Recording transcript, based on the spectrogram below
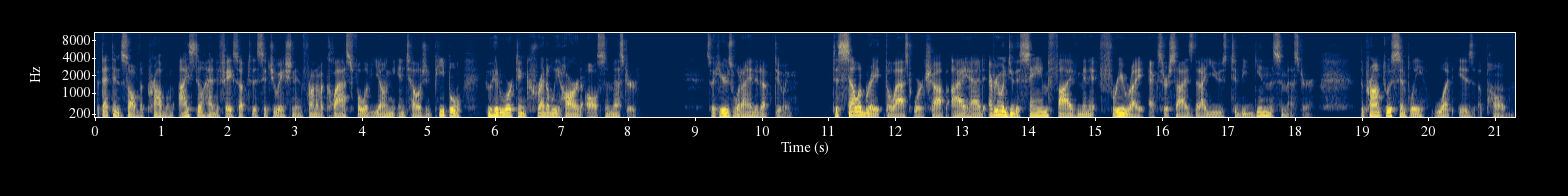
But that didn't solve the problem. I still had to face up to the situation in front of a class full of young, intelligent people who had worked incredibly hard all semester. So here's what I ended up doing. To celebrate the last workshop, I had everyone do the same five minute free write exercise that I used to begin the semester. The prompt was simply, What is a poem?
